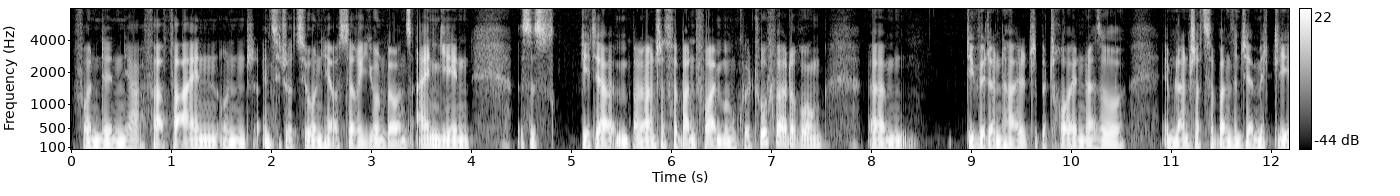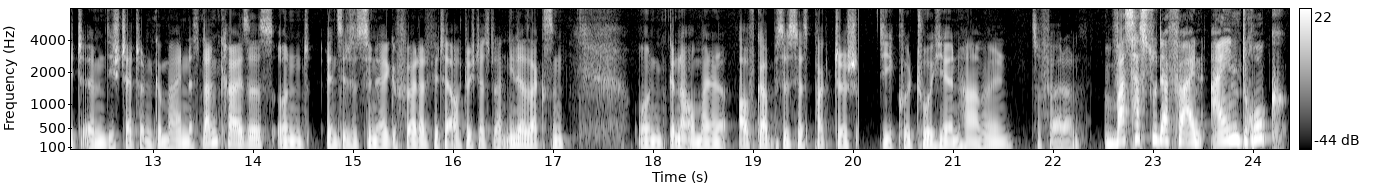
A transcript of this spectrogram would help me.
von den ja, Vereinen und Institutionen hier aus der Region bei uns eingehen. Es ist geht ja beim Landschaftsverband vor allem um Kulturförderung, ähm, die wir dann halt betreuen. Also im Landschaftsverband sind ja Mitglied ähm, die Städte und Gemeinden des Landkreises und institutionell gefördert wird er auch durch das Land Niedersachsen. Und genau, meine Aufgabe ist es jetzt praktisch, die Kultur hier in Hameln zu fördern. Was hast du da für einen Eindruck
